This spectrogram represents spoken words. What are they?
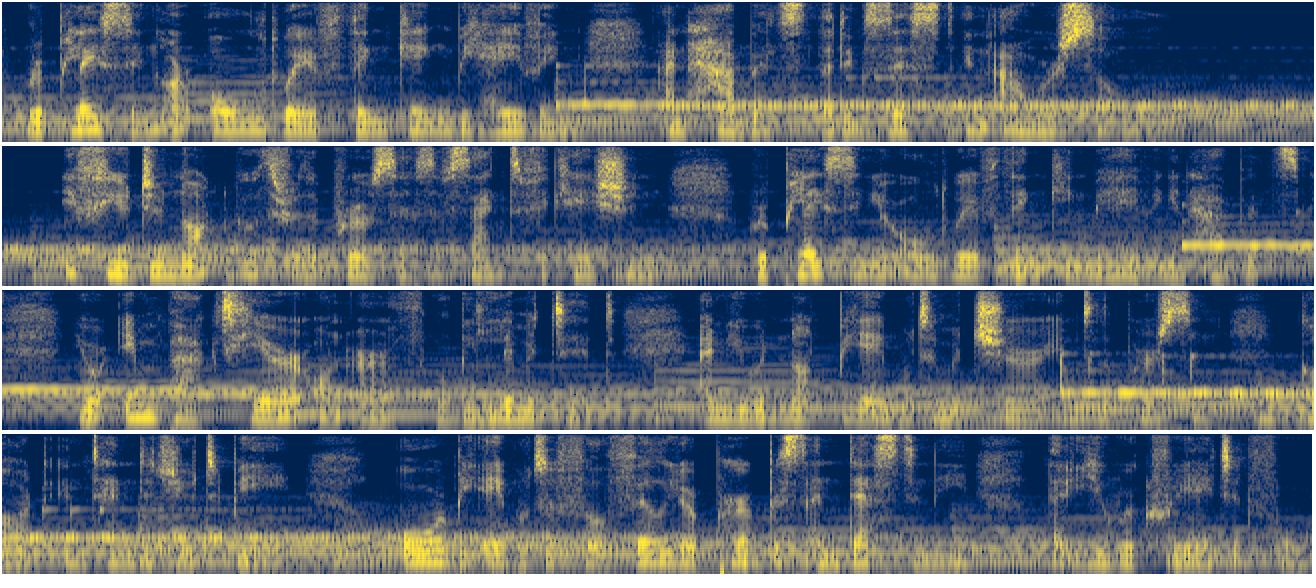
replacing our old way of thinking, behaving, and habits that exist in our soul. If you do not go through the process of sanctification, replacing your old way of thinking, behaving, and habits, your impact here on earth will be limited and you would not be able to mature into the person God intended you to be, or be able to fulfill your purpose and destiny that you were created for.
